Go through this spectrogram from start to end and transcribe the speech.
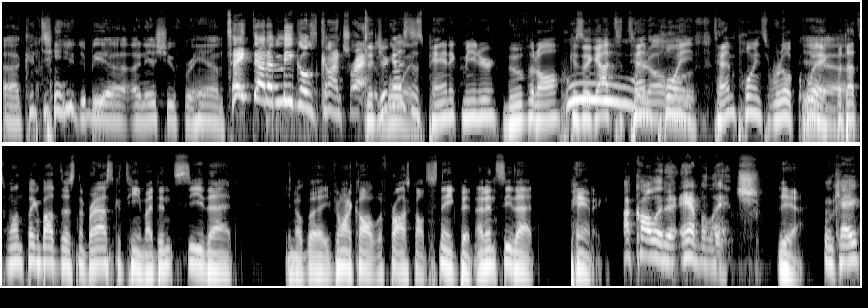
uh, continued to be a, an issue for him. Take that Amigos contract. Did your guys' panic meter move at all? Because they got to 10 points, 10 points real quick. Yeah. But that's one thing about this Nebraska team. I didn't see that, you know, the if you want to call it what Frost called snake bit, I didn't see that panic. I call it an avalanche. Yeah. Okay.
